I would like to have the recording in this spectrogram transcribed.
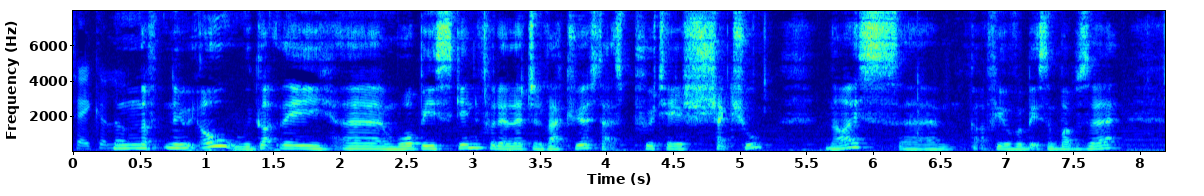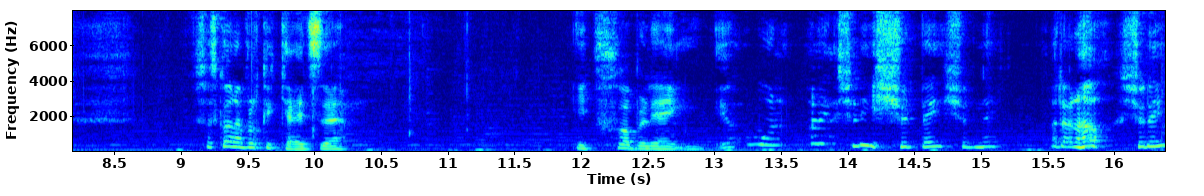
Take a look. New, oh, we got the um, Warbeast skin for the Legend of Acrius. That's pretty sexual. Nice. Um, got a few other bits and bobs there. So let's go and have a look at Cayde's there. He probably ain't. Well, actually, he should be, shouldn't he? I don't know. Should he?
